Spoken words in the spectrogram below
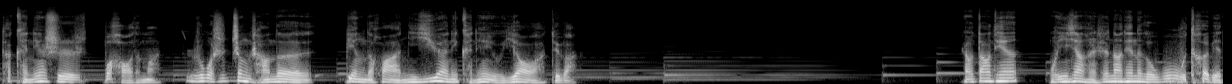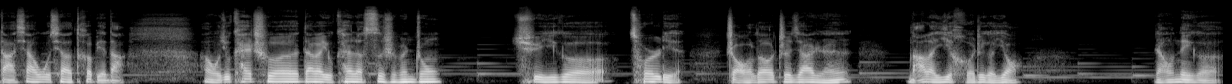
他肯定是不好的嘛。如果是正常的病的话，你医院里肯定有药啊，对吧？然后当天我印象很深，当天那个雾特别大，下雾下的特别大啊，我就开车大概有开了四十分钟，去一个村里找到这家人，拿了一盒这个药，然后那个。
